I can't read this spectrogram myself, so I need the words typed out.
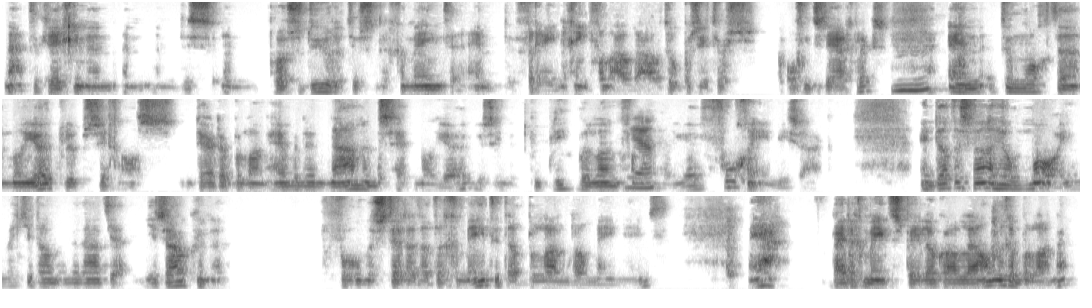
Nou, toen kreeg je een, een, een, dus een, procedure tussen de gemeente en de vereniging van oude autobezitters of iets dergelijks. Mm -hmm. En toen mochten milieuclubs zich als derde belanghebbende namens het milieu, dus in het publiek belang van ja. het milieu, voegen in die zaak. En dat is wel heel mooi, omdat je dan inderdaad, ja, je zou kunnen veronderstellen dat de gemeente dat belang wel meeneemt. Maar ja, bij de gemeente spelen ook allerlei andere belangen.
